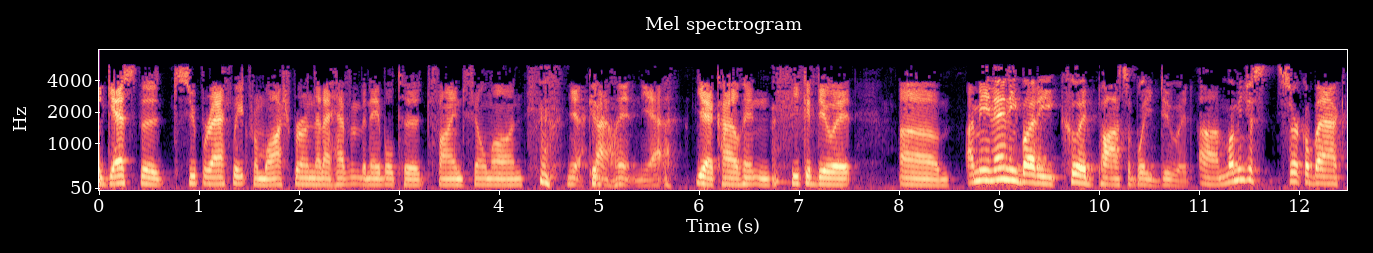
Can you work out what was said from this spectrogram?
guess the super athlete from Washburn that I haven't been able to find film on. yeah, could, Kyle Hinton. Yeah. Yeah, Kyle Hinton. He could do it. Um, I mean, anybody could possibly do it. Um, let me just circle back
